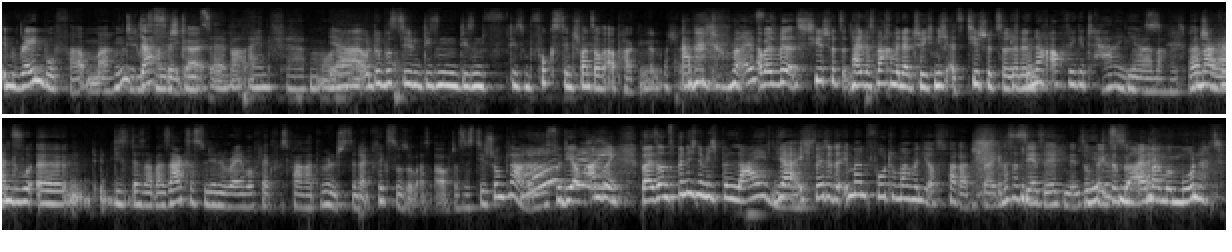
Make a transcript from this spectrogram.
in Rainbow-Farben machen? Den muss das man wäre bestimmt geil. selber einfärben, oder? Ja, und du musst den, diesen, diesen, diesem Fuchs den Schwanz auch abhacken dann wahrscheinlich. Aber du weißt, Aber als Tierschützer, nein, das machen wir natürlich nicht als Tierschützerin. ich bin doch auch Vegetarier. Ja, machen wir es. Wenn du äh, dies, das aber sagst, dass du dir eine Rainbow Flag fürs Fahrrad wünschst, dann kriegst du sowas auch. Das ist dir schon klar. Dann musst du die auch anbringen. Weil sonst bin ich nämlich beleidigt. Ja, ich werde da immer ein Foto machen, wenn ich aufs Fahrrad steige. Das ist sehr selten. Insofern kriegst du Mal. einmal im Monat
